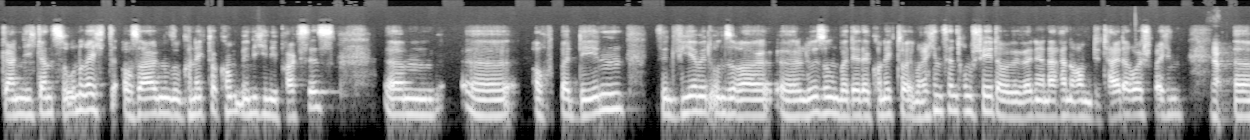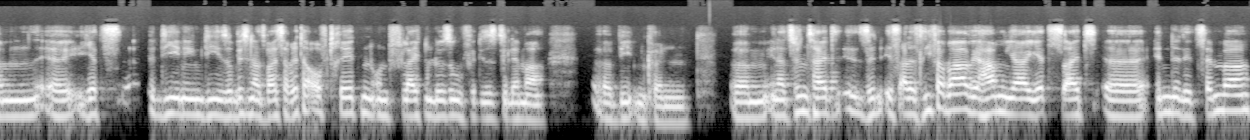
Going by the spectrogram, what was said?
gar nicht ganz so unrecht auch sagen, so ein Connector kommt mir nicht in die Praxis. Ähm, äh, auch bei denen sind wir mit unserer äh, Lösung, bei der der Connector im Rechenzentrum steht, aber wir werden ja nachher noch im Detail darüber sprechen, ja. ähm, äh, jetzt diejenigen, die so ein bisschen als weißer Ritter auftreten und vielleicht eine Lösung für dieses Dilemma äh, bieten können. Ähm, in der Zwischenzeit sind, ist alles lieferbar. Wir haben ja jetzt seit äh, Ende Dezember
